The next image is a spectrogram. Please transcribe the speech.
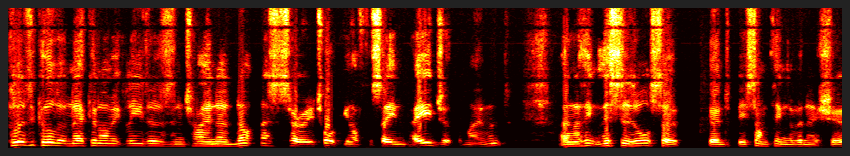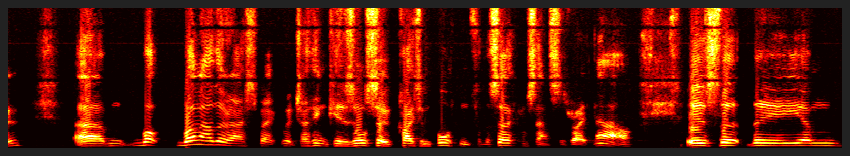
political and economic leaders in China are not necessarily talking off the same page at the moment. And I think this is also going to be something of an issue. Um, what one other aspect, which I think is also quite important for the circumstances right now, is that the um,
